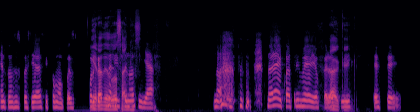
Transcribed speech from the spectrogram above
Entonces, pues era así como, pues, Y ¿por qué era de dos no? años. Si ya no, no era de cuatro y medio, pero Ah, sí, este,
